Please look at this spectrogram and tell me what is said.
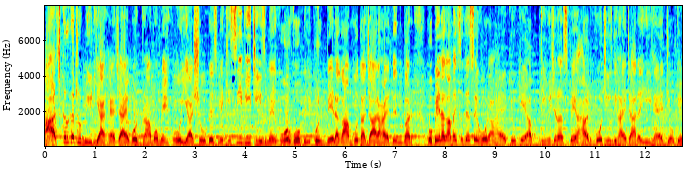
आजकल का जो मीडिया है चाहे वो ड्रामों में हो या शोबिस में किसी भी चीज़ में हो वो बिल्कुल बेलगाम होता जा रहा है दिन भर। वो बेलगाम इस वजह से हो रहा है क्योंकि अब टीवी चैनल्स पे हर वो चीज़ दिखाई जा रही है जो कि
